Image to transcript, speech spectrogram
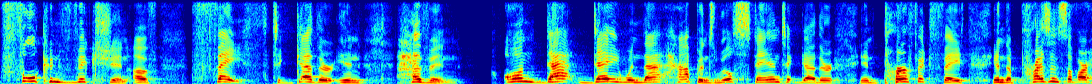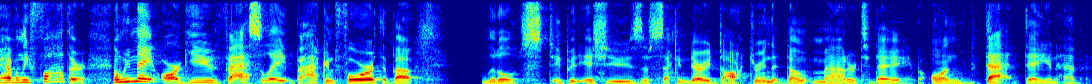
full conviction of faith together in heaven. On that day, when that happens, we'll stand together in perfect faith in the presence of our Heavenly Father. And we may argue, vacillate back and forth about little stupid issues of secondary doctrine that don't matter today. But on that day in heaven,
